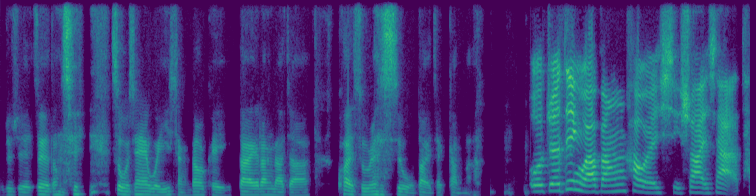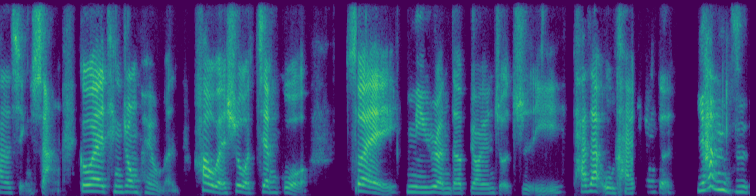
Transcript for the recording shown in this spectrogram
我就觉得这个东西是我现在唯一想到可以大概让大家快速认识我到底在干嘛。我决定我要帮浩伟洗刷一下他的形象。各位听众朋友们，浩伟是我见过最迷人的表演者之一。他在舞台上的 样子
